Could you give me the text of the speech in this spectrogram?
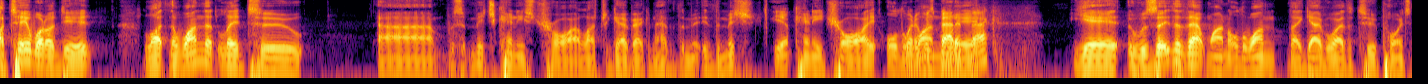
I tell you what I did, like the one that led to uh, was it Mitch Kenny's try? I'll have to go back and have the the Mitch Yep. Kenny try or the when it one was batted where, back. Yeah, it was either that one or the one they gave away the two points.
